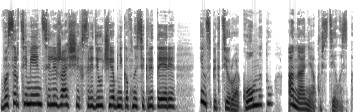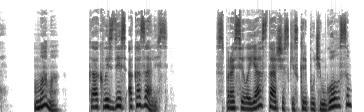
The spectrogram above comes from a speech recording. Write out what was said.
в ассортименте, лежащих среди учебников на секретере, инспектируя комнату, она не опустилась бы. «Мама, «Как вы здесь оказались?» — спросила я старчески скрипучим голосом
